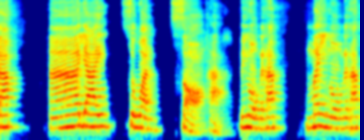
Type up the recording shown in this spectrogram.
กับ R ใหญ่ส่วนสองค่ะ ไม่งงนะครับ ไม่งงนะครับ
